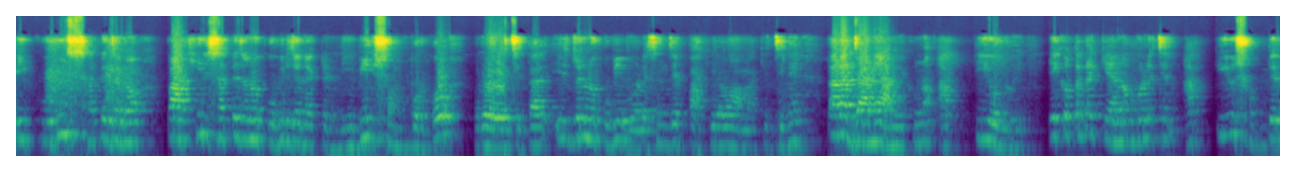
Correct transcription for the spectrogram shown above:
এই কবির সাথে যেন পাখির সাথে যেন কবির যেন একটা নিবিড় সম্পর্ক রয়েছে। তার এই জন্য কবি বলেছেন যে, পাখিরাও আমাকে চিনে, তারা জানে আমি কোনো আত্মীয় নই। এই কথাটা কেন বলেছেন? আত্মীয় শব্দের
